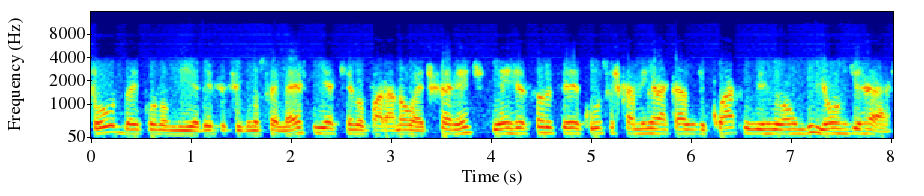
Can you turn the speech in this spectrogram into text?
toda a economia desse segundo semestre e aqui no Pará não é diferente. E a injeção desses recursos caminha na casa de 4,1 bilhões de reais.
